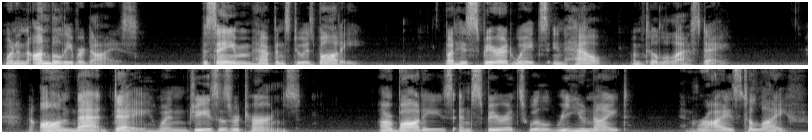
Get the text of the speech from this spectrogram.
When an unbeliever dies, the same happens to his body, but his spirit waits in hell until the last day. Now, on that day, when Jesus returns, our bodies and spirits will reunite and rise to life.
